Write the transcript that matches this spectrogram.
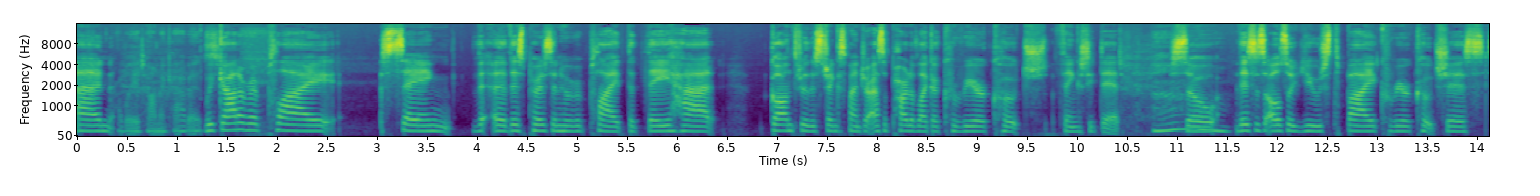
and probably Atomic Habits. We got a reply saying th- uh, this person who replied that they had gone through the Strengths Finder as a part of like a career coach thing she did. Oh. So this is also used by career coaches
